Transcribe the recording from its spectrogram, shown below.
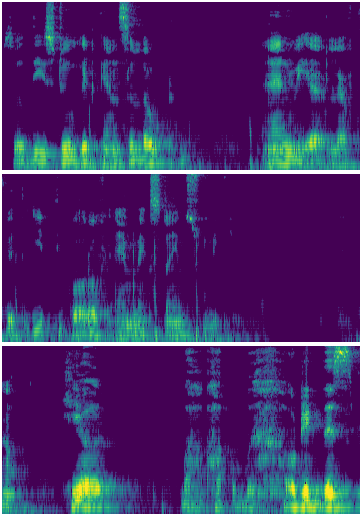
So these two get cancelled out and we are left with e to the power of mx times v. Now here how did this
